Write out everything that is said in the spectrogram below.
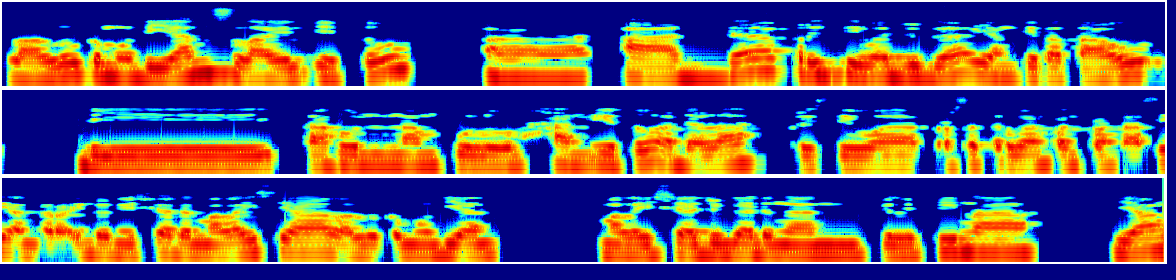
Lalu kemudian selain itu uh, ada peristiwa juga yang kita tahu di tahun 60-an itu adalah peristiwa perseteruan konfrontasi antara Indonesia dan Malaysia, lalu kemudian Malaysia juga dengan Filipina, yang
